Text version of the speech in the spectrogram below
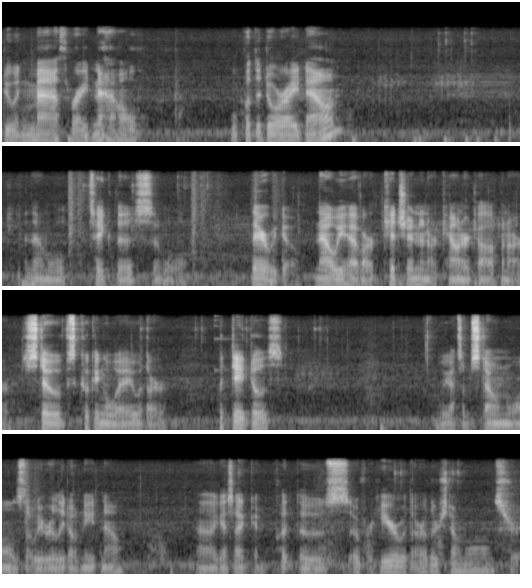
doing math right now. We'll put the diorite down. And then we'll take this and we'll... There we go. Now we have our kitchen and our countertop and our stoves cooking away with our potatoes. We got some stone walls that we really don't need now. Uh, I guess I can put those over here with our other stone walls. Sure.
